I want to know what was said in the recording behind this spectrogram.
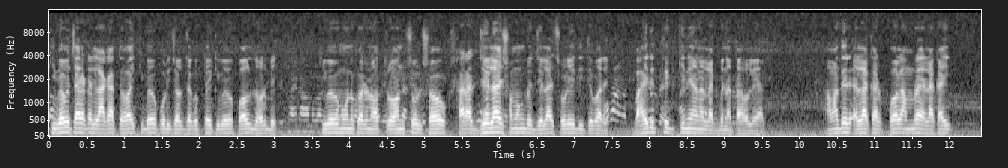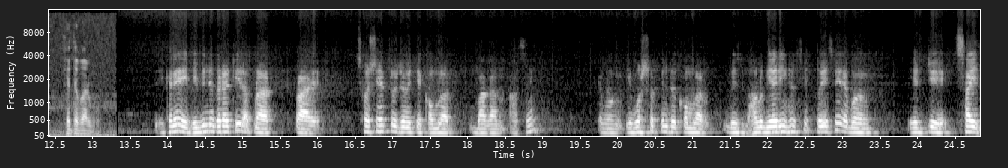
কীভাবে চারাটা লাগাতে হয়, কীভাবে পরিচর্যা করতে হয়, কীভাবে ফল ধরবে, কীভাবে মনে করেন অত্র অঞ্চল সহ সারা জেলায়, সমগ্র জেলায় ছড়িয়ে দিতে পারে বাইরের থেকে কিনে আনা লাগবে না তাহলে আর। আমাদের এলাকার ফল আমরা এলাকায় খেতে পারব। এখানে বিভিন্ন ভ্যারাইটির আপনার প্রায় ছশো হেক্টর জমিতে কমলার বাগান আছে এবং এবছর কিন্তু কমলার বেশ ভালো বিয়ারিং হয়েছে এবং এর যে সাইজ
